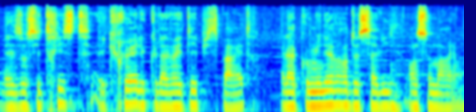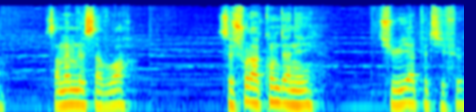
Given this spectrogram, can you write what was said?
Mais aussi triste et cruelle que la vérité puisse paraître, elle a commis l'erreur de sa vie en se mariant. Sans même le savoir, ce choix l'a condamnée, tuée à petit feu.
